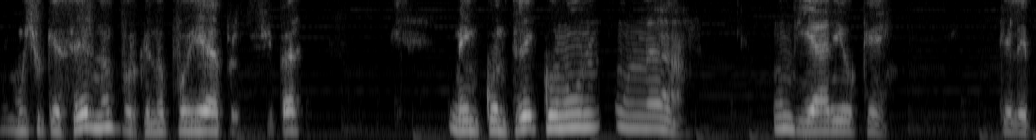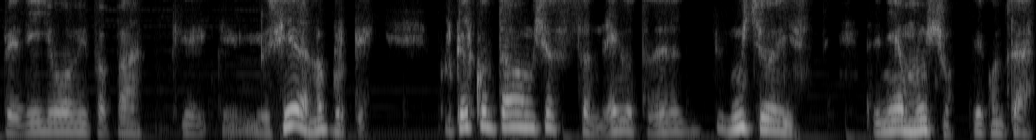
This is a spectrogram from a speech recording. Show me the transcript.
mucho que hacer, ¿no? Porque no podía participar. Me encontré con un, una, un diario que, que le pedí yo a mi papá que, que, lo hiciera, ¿no? Porque, porque él contaba muchas anécdotas, era mucho y tenía mucho que contar.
